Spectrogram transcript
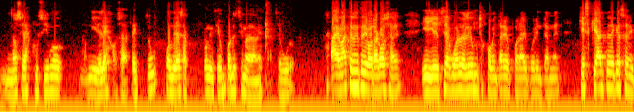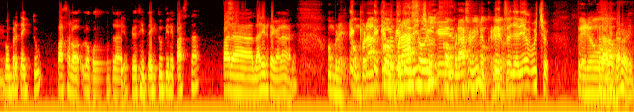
no sea exclusivo ni de lejos. O sea, Take Two pondría esa condición por encima de la mesa, seguro. Además, también te digo otra cosa, ¿eh? Y yo estoy de acuerdo, he leído muchos comentarios por ahí, por internet, que es que antes de que Sony compre Take Two, pasa lo, lo contrario. Es decir, Take Two tiene pasta para dar y regalar. ¿eh? Hombre, comprar es que es lo que comprar te a he dicho, Sony, comprar Sony no Me creo. extrañaría mucho. Pero. Claro, claro, es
